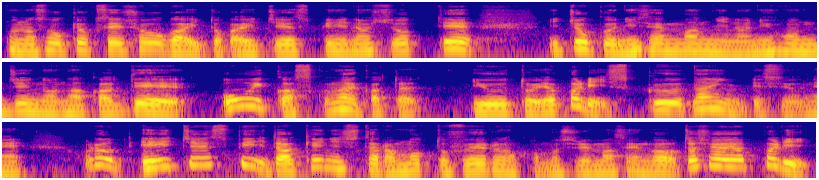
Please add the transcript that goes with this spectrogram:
この双極性障害とか HSP の人って1億2000万人の日本人の中で多いか少ないかって言うとやっぱり少ないんですよね。これを HSP だけにしたらもっと増えるのかもしれませんが、私はやっぱり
